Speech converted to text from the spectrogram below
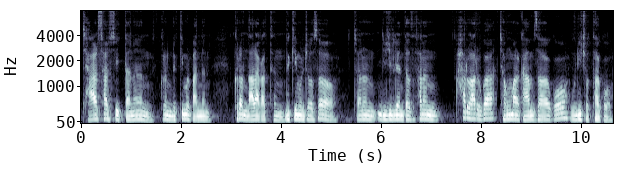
잘 살 수 있다는 그런 느낌을 받는 그런 나라 같은 느낌을 줘서 저는 뉴질랜드에서 사는 하루하루가 정말 감사하고 운이 좋다고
